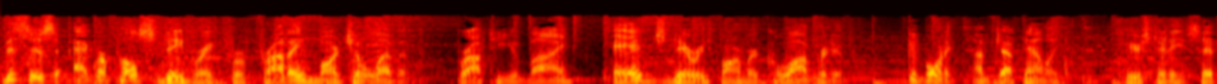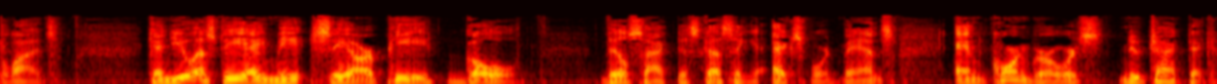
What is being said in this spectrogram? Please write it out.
This is AgriPulse Daybreak for Friday, March 11th, brought to you by Edge Dairy Farmer Cooperative. Good morning. I'm Jeff Nalley. Here's today's headlines. Can USDA meet CRP goal? Vilsack discussing export bans and corn growers new tactic.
